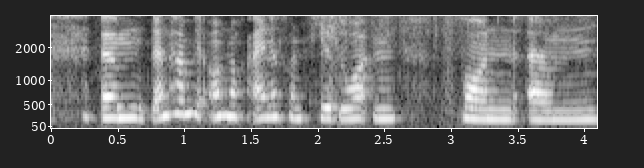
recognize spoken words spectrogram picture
ähm, dann haben wir auch noch eine von vier Sorten von... Ähm,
